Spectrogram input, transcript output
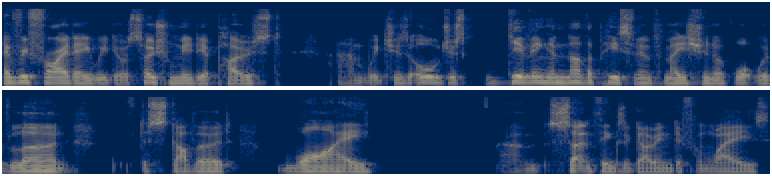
Every Friday we do a social media post, um, which is all just giving another piece of information of what we've learned, what we've discovered, why um, certain things are going different ways.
